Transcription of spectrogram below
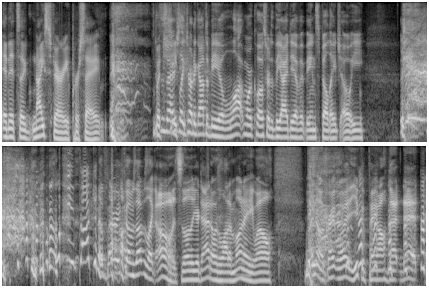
and it's a nice fairy per se. but This is she- actually turning out to be a lot more closer to the idea of it being spelled H O E. what are you talking about? The fairy comes up and is like, "Oh, it's so your dad owes a lot of money. Well, I know a great way you could pay off that debt."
